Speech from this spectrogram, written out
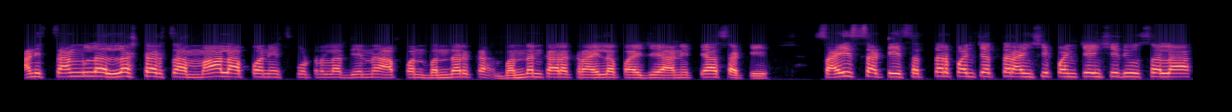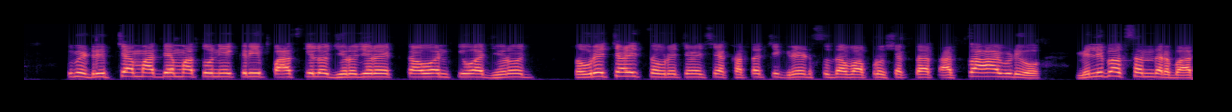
आणि चांगलं लष्टरचा माल आपण एक्सपोर्टरला देणं आपण बंधन बंधनकारक राहिलं पाहिजे आणि त्यासाठी साईजसाठी सत्तर पंच्याहत्तर ऐंशी पंच्याऐंशी दिवसाला तुम्ही ड्रिपच्या माध्यमातून एकरी पाच किलो झिरो झिरो एक्कावन्न किंवा झिरो चौवेचाळीस चौवेचाळीस या खताची ग्रेड सुद्धा वापरू शकतात. आजचा हा व्हिडिओ मिलीबग संदर्भात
